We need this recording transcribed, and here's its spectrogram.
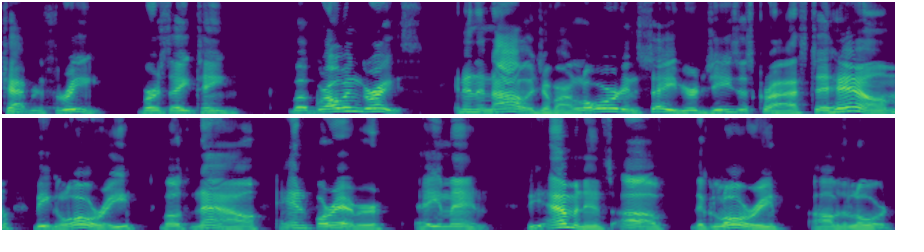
chapter 3 verse 18. But grow in grace and in the knowledge of our Lord and Savior Jesus Christ. To him be glory both now and forever. Amen. The eminence of the glory of the Lord.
